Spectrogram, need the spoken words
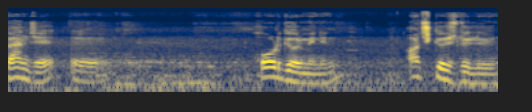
bence e, hor görmenin açgözlülüğün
